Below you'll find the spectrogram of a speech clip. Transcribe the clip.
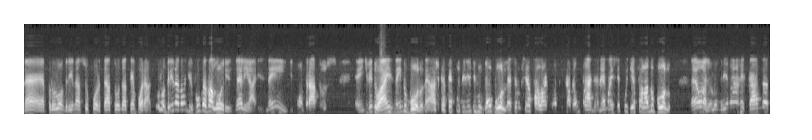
né, é, para o Londrina suportar toda a temporada. O Londrina não divulga valores, né, Linhares, nem de contratos individuais nem do bolo, né? Acho que até poderia divulgar o bolo, né? Você não precisa falar quanto cada um paga, né? Mas você podia falar do bolo. Né? Olha, o Londrina arrecada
